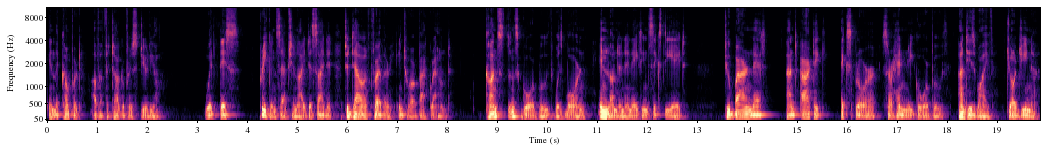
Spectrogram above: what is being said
in the comfort of a photographer's studio. With this preconception, I decided to delve further into her background. Constance Gore Booth was born in London in 1868 to baronet and Arctic explorer Sir Henry Gore Booth and his wife Georgina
